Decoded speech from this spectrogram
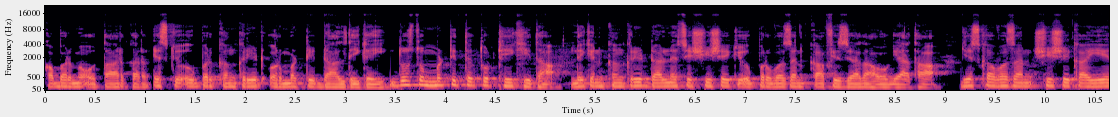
कब्र में उतार कर इसके ऊपर कंक्रीट और मट्टी डाल दी गई। दोस्तों, मिट्टी तक तो ठीक ही था, लेकिन कंक्रीट डालने से शीशे के ऊपर वज़न काफ़ी ज़्यादा हो गया था, जिसका वज़न शीशे का ये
